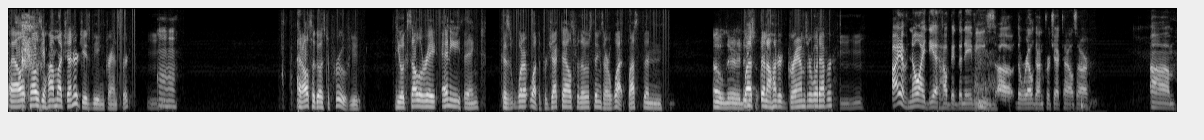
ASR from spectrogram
Well, it tells you how much energy is being transferred. Mhm. hmm It also goes to prove you you accelerate anything because what are- what the projectiles for those things are what less than Oh, there it is. less than hundred grams or whatever. Mhm. I have no idea how big the Navy's uh, the railgun projectiles are. Um,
